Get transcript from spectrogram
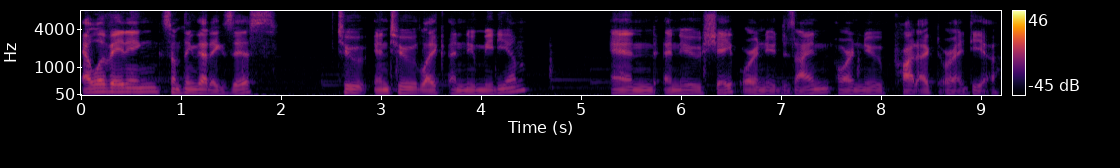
elevating something that exists to into like a new medium and a new shape or a new design or a new product or idea.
